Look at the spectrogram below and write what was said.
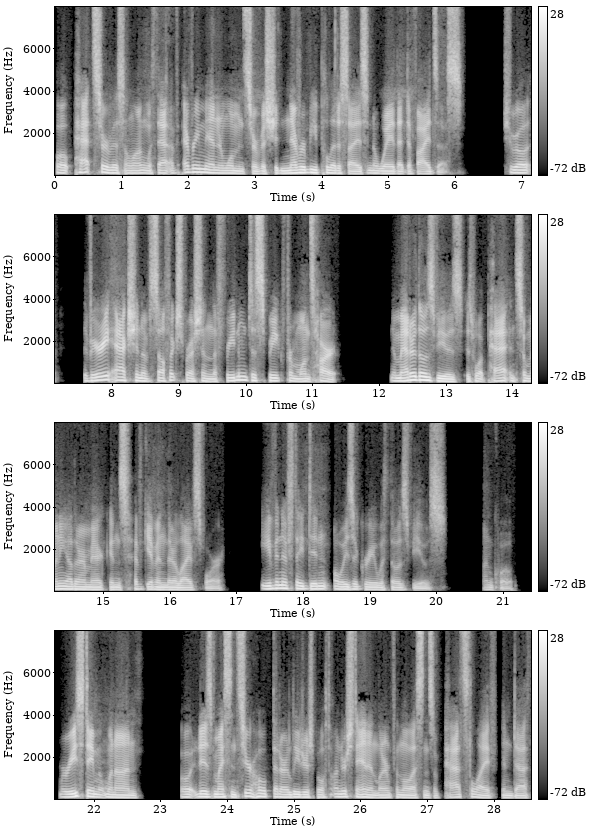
Quote, Pat's service, along with that of every man and woman's service, should never be politicized in a way that divides us. She wrote, The very action of self expression, the freedom to speak from one's heart, No matter those views, is what Pat and so many other Americans have given their lives for, even if they didn't always agree with those views. Unquote. Marie's statement went on. Oh, it is my sincere hope that our leaders both understand and learn from the lessons of Pat's life and death,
